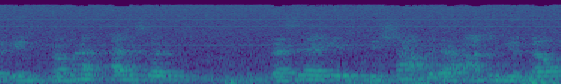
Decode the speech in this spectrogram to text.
لكن ربنا ارسل رسائل للشعب ده عشان يرجعوا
